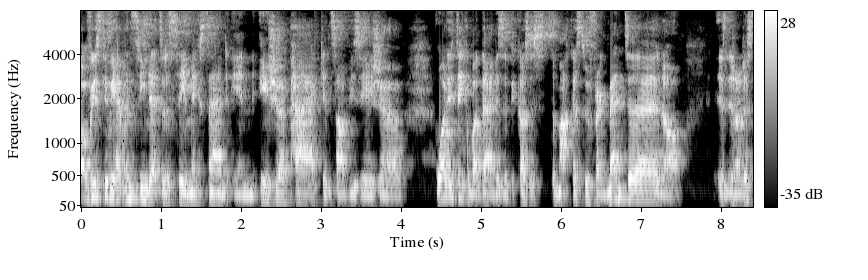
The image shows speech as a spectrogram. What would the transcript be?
Obviously, we haven't seen that to the same extent in Asia Pac and Southeast Asia. What do you think about that? Is it because the market's too fragmented, or is you know this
